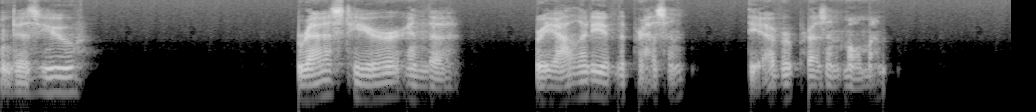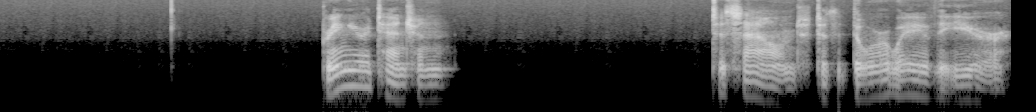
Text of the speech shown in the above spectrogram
And as you rest here in the reality of the present, the ever present moment, bring your attention to sound, to the doorway of the ear,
